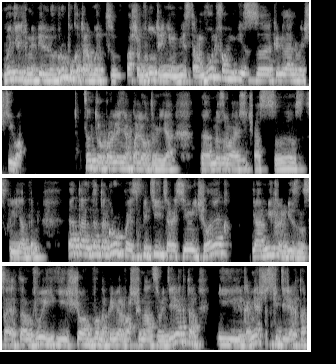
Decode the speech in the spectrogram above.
выделить мобильную группу, которая будет вашим внутренним мистером Вульфом из криминального чтива. Центр управления полетами я называю сейчас с клиентами. Это, это группа из 5-7 человек, для микробизнеса это вы и еще, например, ваш финансовый директор или коммерческий директор,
